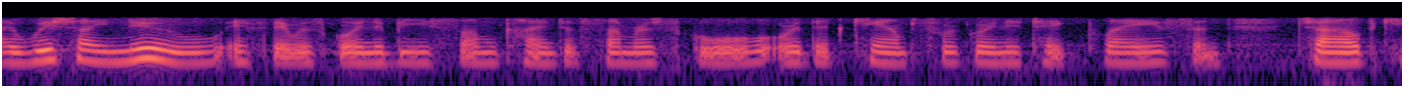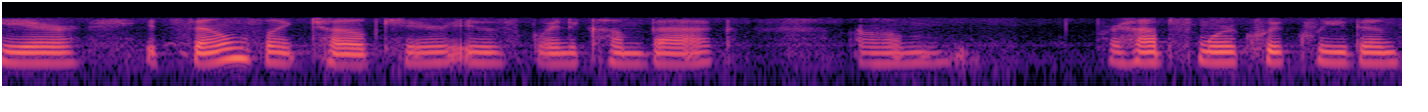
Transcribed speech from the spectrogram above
I wish I knew if there was going to be some kind of summer school or that camps were going to take place and child care. It sounds like child care is going to come back um, perhaps more quickly than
